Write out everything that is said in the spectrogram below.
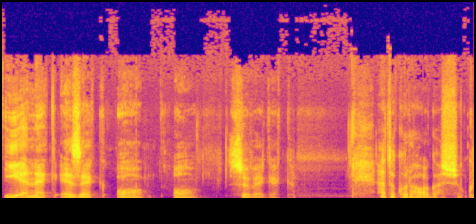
Ilyenek ezek a, a szövegek. Hát akkor hallgassuk.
